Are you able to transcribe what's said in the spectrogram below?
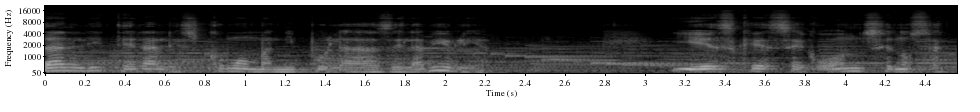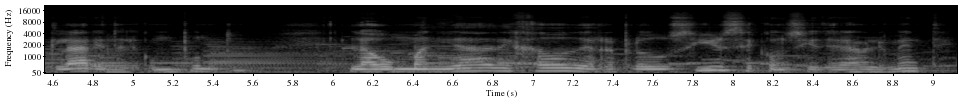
tan literales como manipuladas de la Biblia. Y es que, según se nos aclara en algún punto, la humanidad ha dejado de reproducirse considerablemente,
